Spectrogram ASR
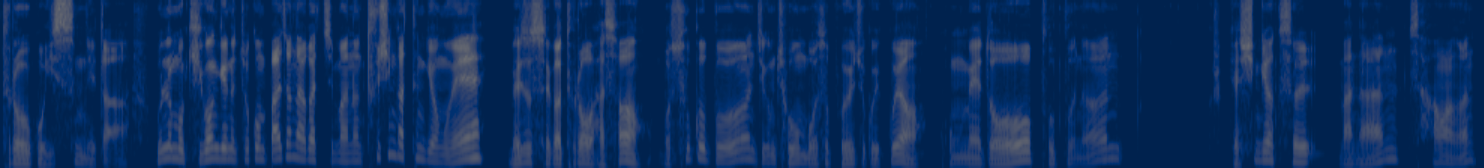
들어오고 있습니다. 오늘 뭐 기관계는 조금 빠져나갔지만은 투신 같은 경우에 매수세가 들어와서 뭐 수급은 지금 좋은 모습 보여주고 있고요. 공매도 부분은 그렇게 신경 쓸 만한 상황은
